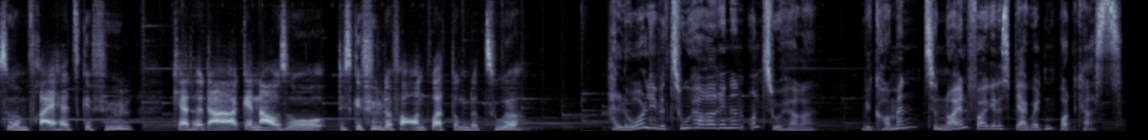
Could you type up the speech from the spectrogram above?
Zu einem Freiheitsgefühl gehört halt auch genauso das Gefühl der Verantwortung dazu. Hallo, liebe Zuhörerinnen und Zuhörer. Willkommen zur neuen Folge des Bergwelten Podcasts.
